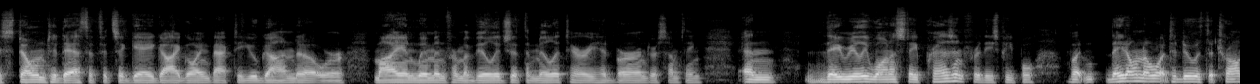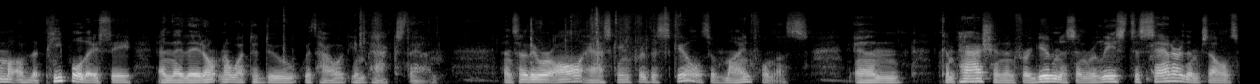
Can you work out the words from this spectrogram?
stoned to death if it's a gay guy going back to Uganda, or Mayan women from a village that the military had burned or something. And they really want to stay present for these people, but they don't know what to do with the trauma of the people they see, and they, they don't know what to do with how it impacts them. And so they were all asking for the skills of mindfulness and compassion and forgiveness and release to center themselves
